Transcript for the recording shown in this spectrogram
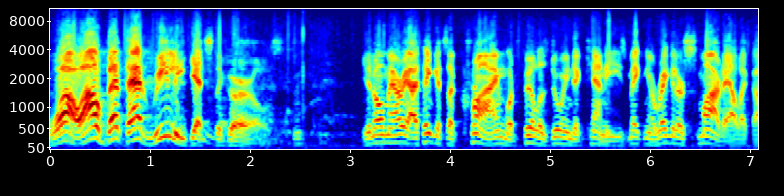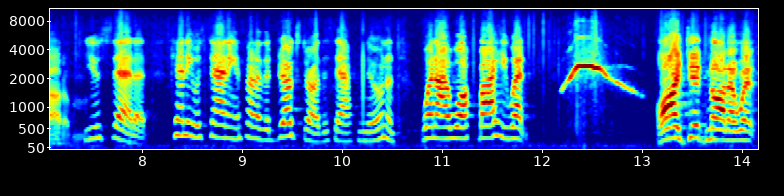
Wow, I'll bet that really gets the girls. You know, Mary, I think it's a crime what Phil is doing to Kenny. He's making a regular smart aleck out of him. You said it. Kenny was standing in front of the drugstore this afternoon, and when I walked by, he went, Oh, I did not. I went,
